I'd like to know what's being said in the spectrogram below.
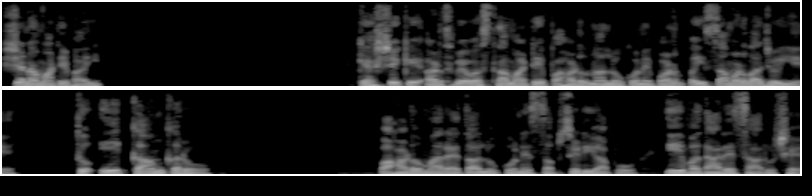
શેના માટે ભાઈ? કહેશે કે અર્થવ્યવસ્થા માટે પહાડોના લોકોને પણ પૈસા મળવા જોઈએ. તો એક કામ કરો. પહાડોમાં રહેતા લોકોને સબસિડી આપો, એ વધારે સારું છે.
